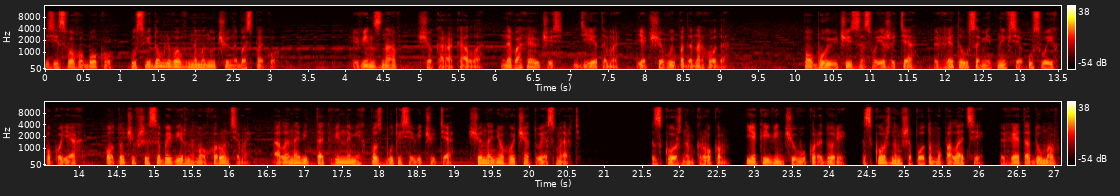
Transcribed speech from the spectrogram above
зі свого боку, усвідомлював неминучу небезпеку. Він знав, що Каракалла, не вагаючись, діятиме, якщо випаде нагода. Побоюючись за своє життя, Гета усамітнився у своїх покоях, оточивши себе вірними охоронцями, але навіть так він не міг позбутися відчуття, що на нього чатує смерть. З кожним кроком, який він чув у коридорі, з кожним шепотом у палаці, Гета думав,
